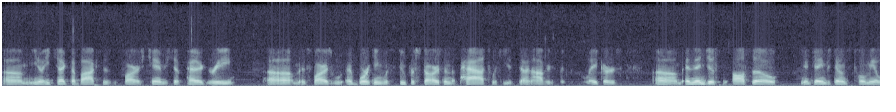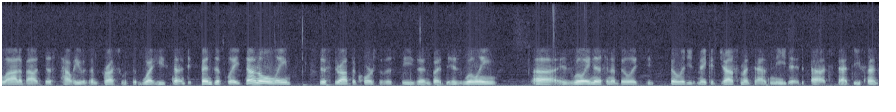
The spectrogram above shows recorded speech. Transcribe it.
Um, you know, he checked the boxes as far as championship pedigree, um, as far as w- working with superstars in the past, which he's done obviously with the Lakers, um, and then just also, you know, James Jones told me a lot about just how he was impressed with what he's done defensively, not only just throughout the course of the season, but his willing uh, his willingness and ability ability to make adjustments as needed uh, to that defense.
